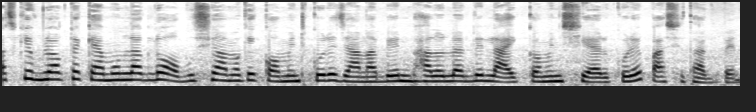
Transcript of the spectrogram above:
আজকে ব্লগটা কেমন লাগল অবশ্যই আমাকে কমেন্ট করে জানাবেন। ভালো লাগলে লাইক, কমেন্ট, শেয়ার করে পাশে থাকবেন।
